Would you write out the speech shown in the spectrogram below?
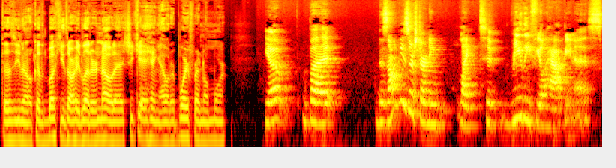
because you know because Bucky's already let her know that she can't hang out with her boyfriend no more. Yep. But the zombies are starting like to really feel happiness.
